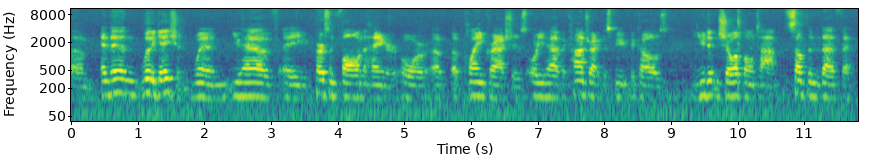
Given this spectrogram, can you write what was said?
um, and then litigation when you have a person fall in the hangar or a, a plane crashes or you have a contract dispute because you didn't show up on time, something to that effect.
